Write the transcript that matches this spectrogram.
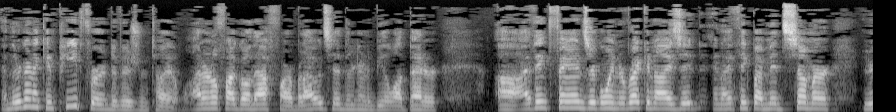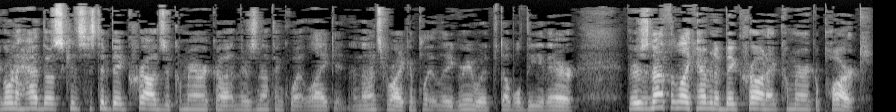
and they're going to compete for a division title. I don't know if I'll go that far, but I would say they're going to be a lot better. Uh, I think fans are going to recognize it, and I think by midsummer you're going to have those consistent big crowds at Comerica, and there's nothing quite like it. And that's where I completely agree with Double D there. There's nothing like having a big crowd at Comerica Park.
